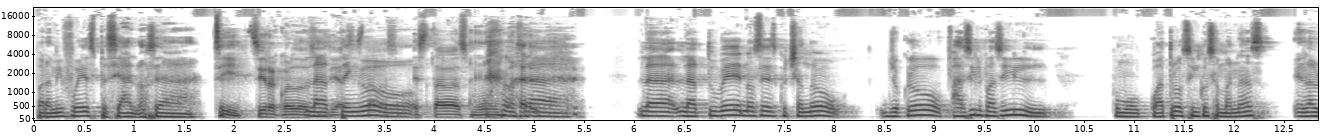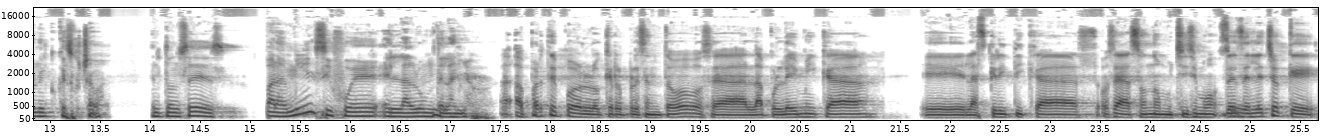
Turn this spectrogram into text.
para mí fue especial. O sea, Sí, sí recuerdo. La días. tengo- Estabas, estabas muy o mal. sea, la, la tuve, no sé, escuchando, yo creo fácil, fácil, como cuatro o cinco semanas, era lo único que escuchaba. Entonces, para mí sí fue el álbum del año. A- Aparte por lo que representó, o sea, la polémica, eh, las críticas, o sea, sonó muchísimo. Sí. Desde el hecho que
